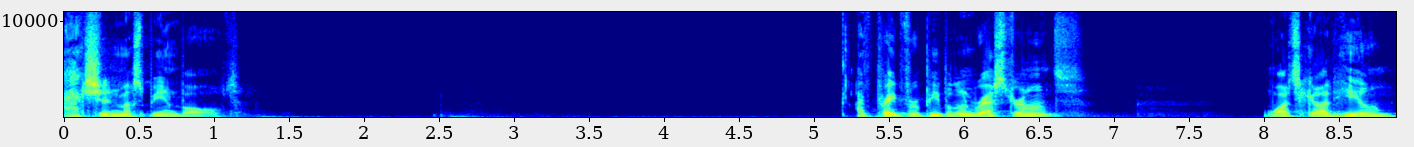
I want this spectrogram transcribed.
action must be involved. I've prayed for people in restaurants, watch God heal them.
